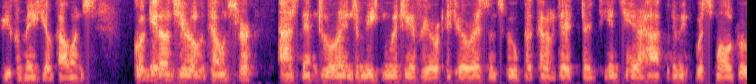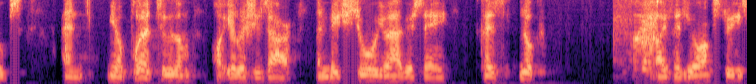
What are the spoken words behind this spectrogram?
you can make your comments. Go, get onto your local councillor, ask them to arrange a meeting with you if you're if you're a residents group. Kind of the, the, the NTA are happy to meet with small groups and you know put it to them what your issues are and make sure you have your say. Because look, I've had York Street,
